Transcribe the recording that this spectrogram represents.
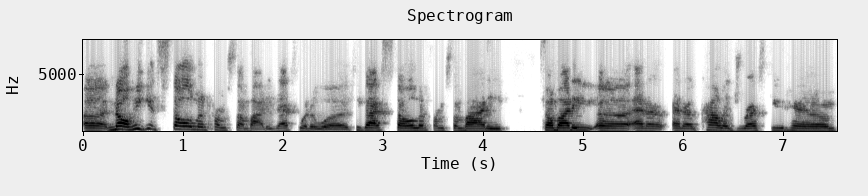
uh no he gets stolen from somebody that's what it was he got stolen from somebody somebody uh at a at a college rescued him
